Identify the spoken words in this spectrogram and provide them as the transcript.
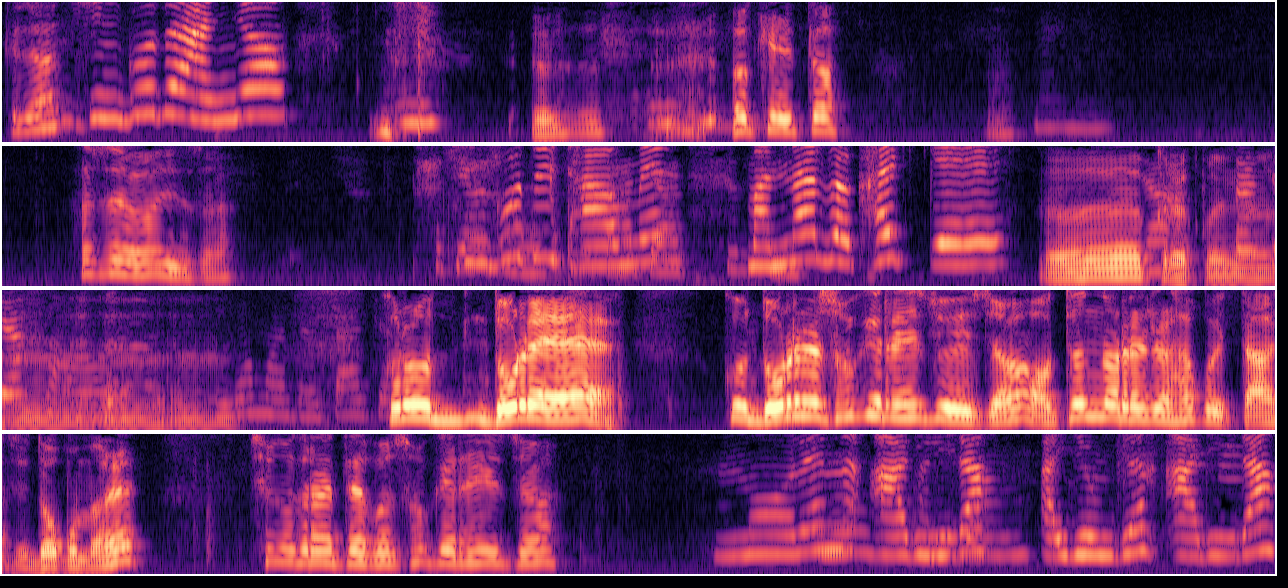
그냥 친구들 안녕. 오케이, 또. 어. 하세요, 인사. 친구들 다음엔 만나러 갈게. 어, 야, 그랬군요. 어, 어, 어. 그리고 노래, 그 노래를 소개를 해줘야죠. 어떤 노래를 하고 있다, 녹음을. 친구들한테 그 소개를 해줘. 노래는 아리랑 아 연변 아리랑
